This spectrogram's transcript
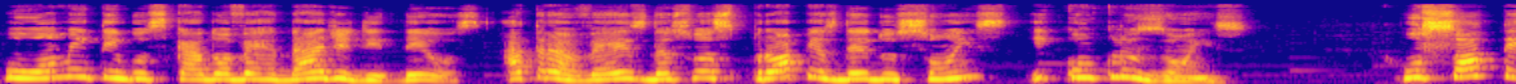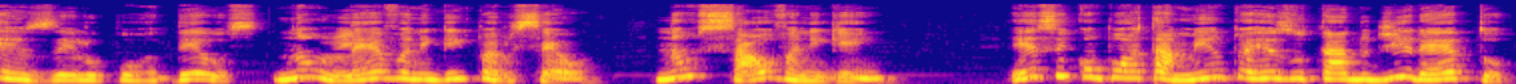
O homem tem buscado a verdade de Deus através das suas próprias deduções e conclusões. O só ter zelo por Deus não leva ninguém para o céu, não salva ninguém. Esse comportamento é resultado direto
